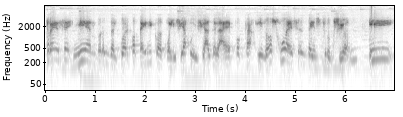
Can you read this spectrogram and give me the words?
13 miembros del cuerpo técnico de policía judicial de la época y dos jueces de instrucción. Y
